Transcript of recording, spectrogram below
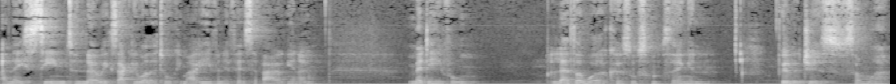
and they seem to know exactly what they're talking about, even if it's about you know medieval leather workers or something in villages somewhere.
